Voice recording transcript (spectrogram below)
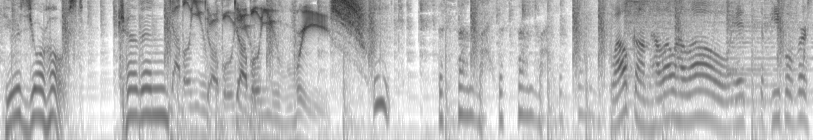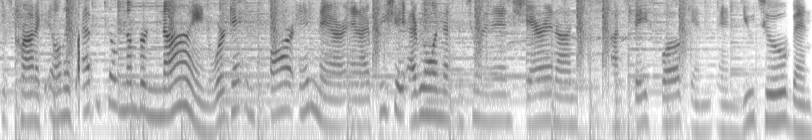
here's your host, Kevin W. W. W. Reese. Eat the sunlight, the sunlight, the sunlight. Welcome. Hello, hello. It's the People versus Chronic Illness, episode number nine. We're getting far in there, and I appreciate everyone that's been tuning in, sharing on on Facebook and, and YouTube, and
